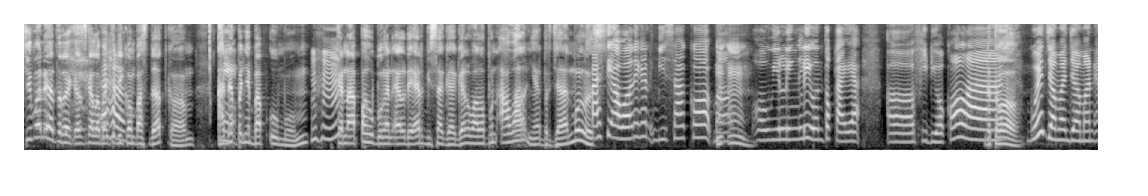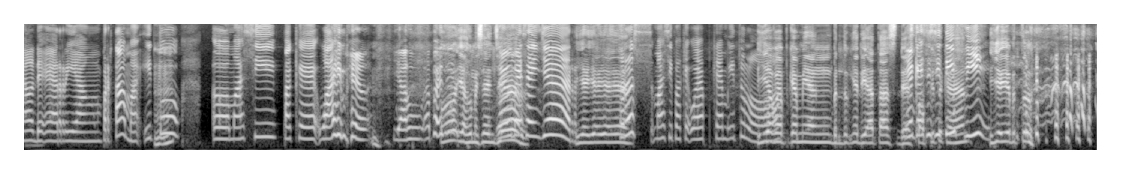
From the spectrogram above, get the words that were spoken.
Cuman ya Atrakers kalau baca di kompas.com ada Nih. penyebab umum kenapa hubungan LDR bisa gagal walaupun awalnya berjalan mulus. Pasti awalnya kan bisa kok Mm-mm. oh, willingly untuk kayak eh, video callan. Betul. Gue zaman-zaman LDR yang pertama itu eh, masih pakai Ymail, Yahoo apa sih? Oh, Yahoo Messenger. Yahoo Messenger. Iya iya iya. iya. Terus masih pakai webcam itu loh. Iya webcam yang bentuknya di atas Yang desktop kayak itu kan. CCTV. Iya iya betul.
